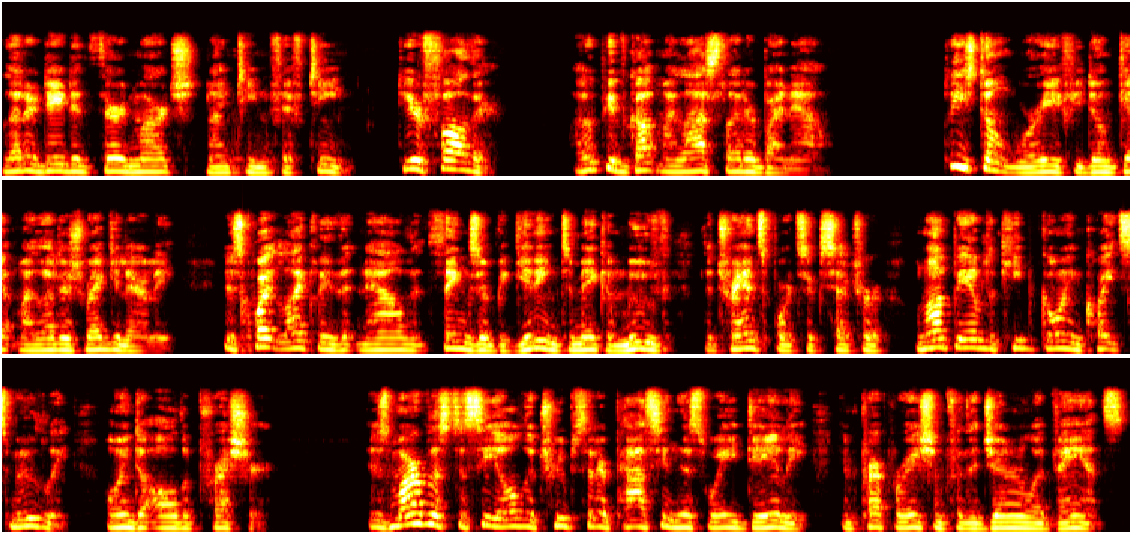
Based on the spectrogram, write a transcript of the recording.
Letter dated 3rd March, 1915. Dear Father, I hope you've got my last letter by now. Please don't worry if you don't get my letters regularly. It is quite likely that now that things are beginning to make a move, the transports, etc., will not be able to keep going quite smoothly, owing to all the pressure. It is marvelous to see all the troops that are passing this way daily in preparation for the general advance.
